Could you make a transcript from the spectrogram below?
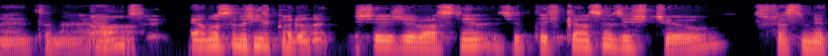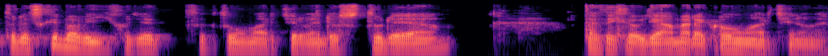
Ne, to ne. No. Já, musím, já musím říct, pardon, ještě, že vlastně, že teďka vlastně zjišťuju, což vlastně mě to vždycky baví chodit k tomu Martinovi do studia, tak teďka uděláme reklamu Martinovi.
